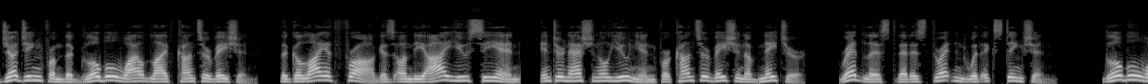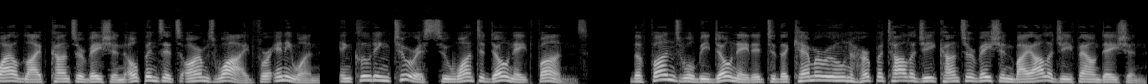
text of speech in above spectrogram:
Judging from the Global Wildlife Conservation, the Goliath frog is on the IUCN, International Union for Conservation of Nature, red list that is threatened with extinction. Global wildlife conservation opens its arms wide for anyone, including tourists who want to donate funds. The funds will be donated to the Cameroon Herpetology Conservation Biology Foundation,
